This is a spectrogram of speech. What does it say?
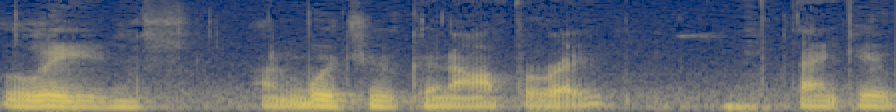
leads on which you can operate. Thank you.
